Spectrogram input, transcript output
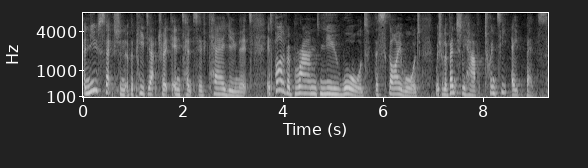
a new section of the paediatric intensive care unit. It's part of a brand new ward, the Sky Ward, which will eventually have 28 beds.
